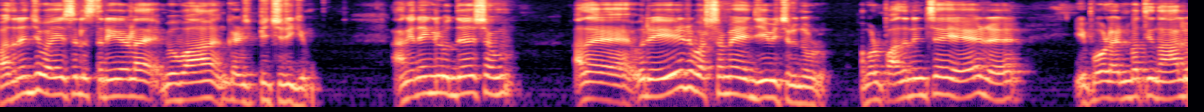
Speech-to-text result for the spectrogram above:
പതിനഞ്ച് വയസ്സിൽ സ്ത്രീകളെ വിവാഹം കഴിപ്പിച്ചിരിക്കും. അങ്ങനെയെങ്കിൽ ഉദ്ദേശം അത് ഒരു ഏഴ് വർഷമേ ജീവിച്ചിരുന്നുള്ളൂ. അപ്പോൾ പതിനഞ്ച് ഏഴ് ഇപ്പോൾ എൺപത്തി നാല്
